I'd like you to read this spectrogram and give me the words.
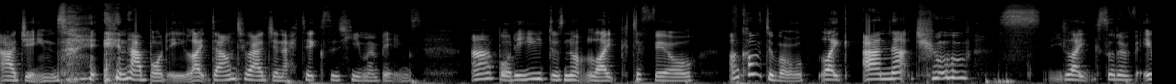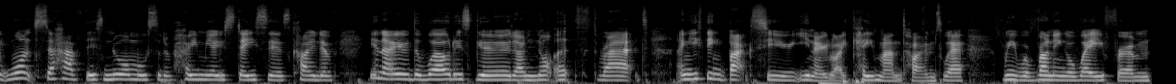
our genes, in our body, like down to our genetics as human beings. Our body does not like to feel uncomfortable. Like our natural like sort of it wants to have this normal sort of homeostasis kind of you know the world is good i'm not at threat. And you think back to you know like caveman times where we were running away from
